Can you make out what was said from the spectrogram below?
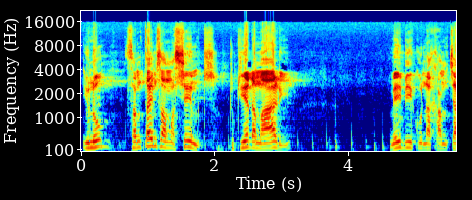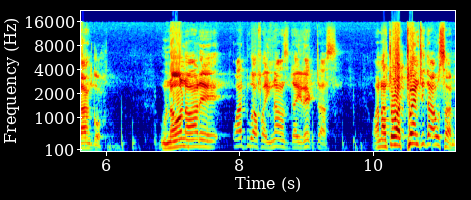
You know, sometimes I'm ashamed tukienda mahali maybe kuna kamchango. Unaona wale watu wa finance directors wanatoa 20000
